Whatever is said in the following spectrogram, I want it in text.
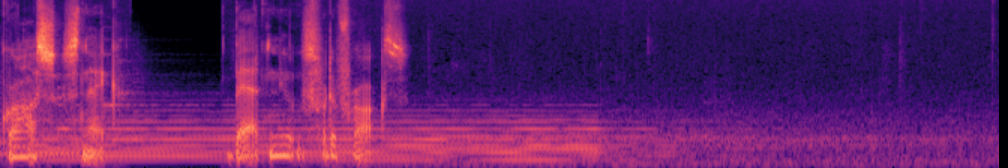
grass snake bad news for the frogs.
